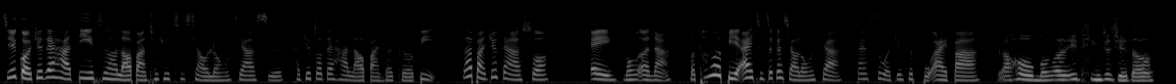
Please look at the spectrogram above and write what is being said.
结果就在他第一次和老板出去吃小龙虾时，他就坐在他老板的隔壁，老板就跟他说。哎，蒙恩啊，我特别爱吃这个小龙虾，但是我就是不爱吧。然后蒙恩一听就觉得，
